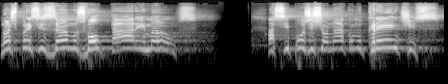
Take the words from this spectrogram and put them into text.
Nós precisamos voltar, irmãos, a se posicionar como crentes.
